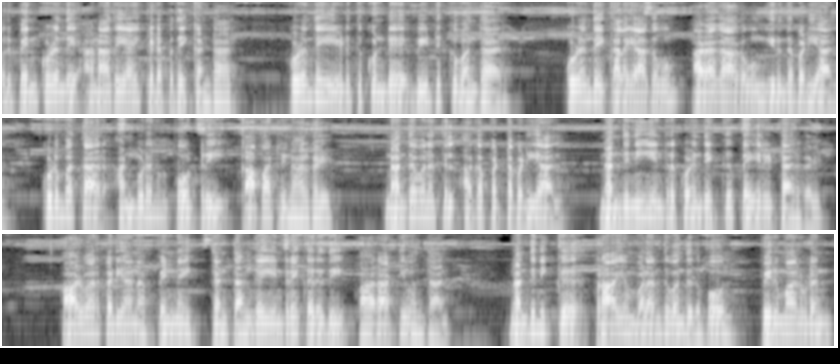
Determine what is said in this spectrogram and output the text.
ஒரு பெண் குழந்தை அனாதையாய் கிடப்பதை கண்டார். குழந்தையை எடுத்துக்கொண்டு வீட்டுக்கு வந்தார். குழந்தை கலையாகவும் அழகாகவும் இருந்தபடியால் குடும்பத்தார் அன்புடன் போற்றி காப்பாற்றினார்கள். நந்தவனத்தில் அகப்பட்டபடியால் நந்தினி என்ற குழந்தைக்கு பெயரிட்டார்கள். ஆழ்வார்க்கடியான் அப்பெண்ணை தன் தங்கை என்றே கருதி பாராட்டி வந்தான். நந்தினிக்கு பிராயம் வளர்ந்து வந்தது போல் பெருமாளுடன்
